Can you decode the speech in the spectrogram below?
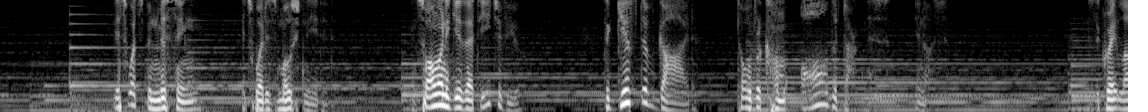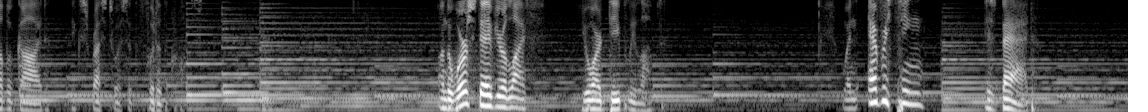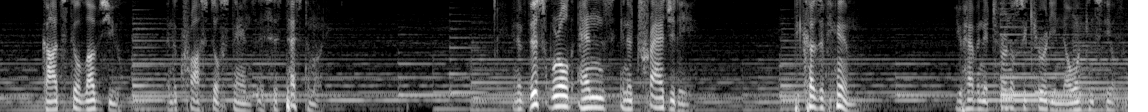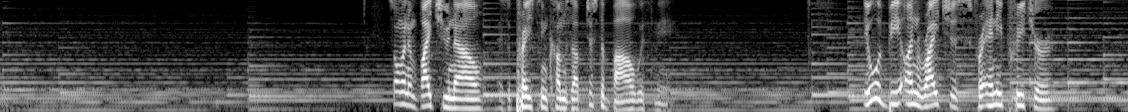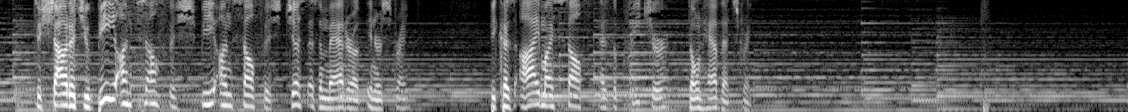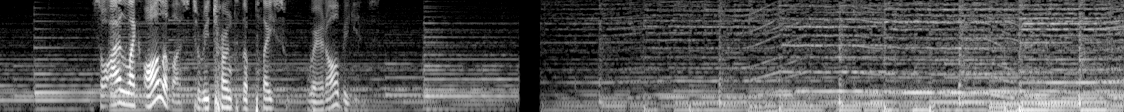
It's what's been missing, it's what is most needed. And so I want to give that to each of you the gift of God to overcome all the darkness in us is the great love of God expressed to us at the foot of the cross. On the worst day of your life, you are deeply loved when everything is bad, God still loves you and the cross still stands as his testimony. And if this world ends in a tragedy because of him, you have an eternal security no one can steal from you. So I want to invite you now, as the praise team comes up, just to bow with me it would be unrighteous for any preacher to shout at you, be unselfish, be unselfish, just as a matter of inner strength. Because I myself, as the preacher, don't have that strength. So I like all of us to return to the place where it all begins.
